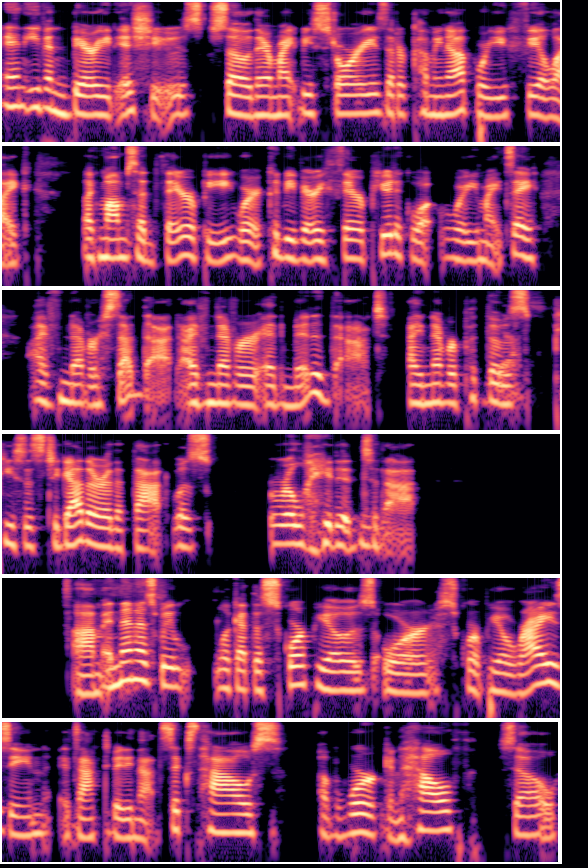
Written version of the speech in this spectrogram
and even buried issues. So there might be stories that are coming up where you feel like, like mom said, therapy, where it could be very therapeutic, where you might say, I've never said that. I've never admitted that. I never put those yes. pieces together that that was related to mm-hmm. that. Um, and then as we look at the Scorpios or Scorpio rising, it's activating that sixth house of work and health. So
